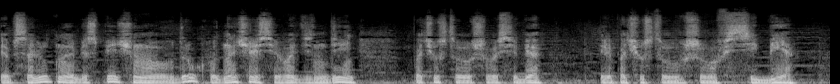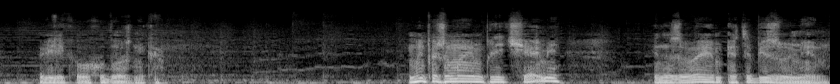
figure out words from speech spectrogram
и абсолютно обеспеченного, вдруг в одночасье в один день почувствовавшего себя или почувствовавшего в себе великого художника. Мы пожимаем плечами и называем это безумием.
